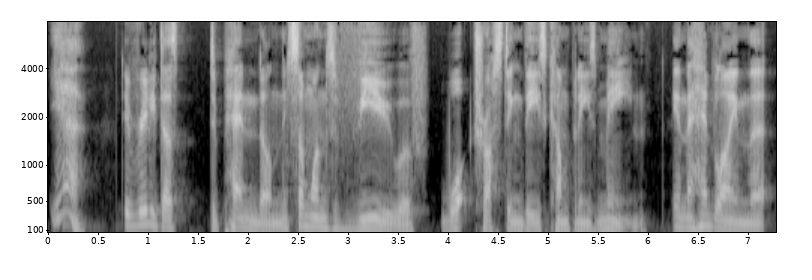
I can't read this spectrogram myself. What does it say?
yeah, it really does depend on someone's view of what trusting these companies mean. In the headline that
